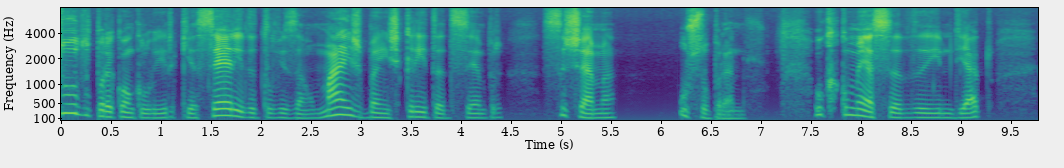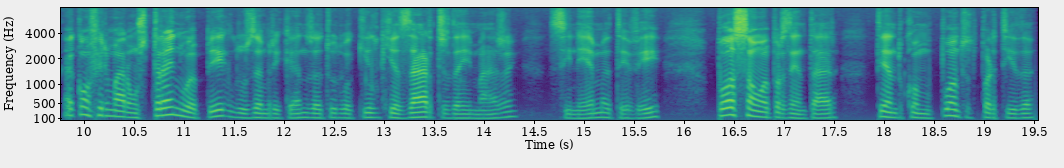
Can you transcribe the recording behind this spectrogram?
Tudo para concluir que a série de televisão mais bem escrita de sempre se chama Os Sopranos. O que começa de imediato a confirmar um estranho apego dos americanos a tudo aquilo que as artes da imagem, cinema, TV, possam apresentar tendo como ponto de partida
